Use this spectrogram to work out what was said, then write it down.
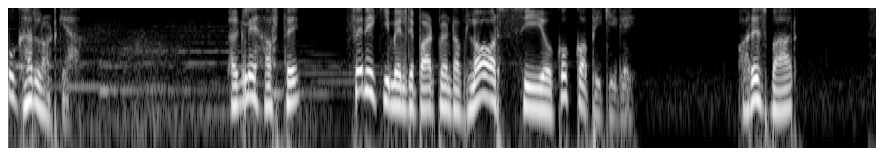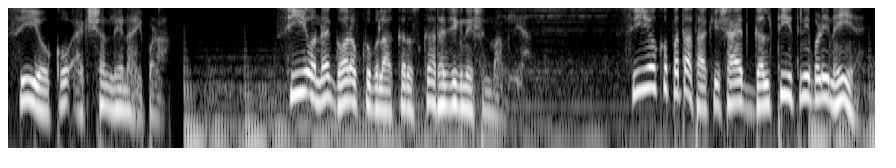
वो घर लौट गया। अगले हफ़्ते फिर एक ईमेल डिपार्टमेंट ऑफ़ लॉ और सीईओ को कॉपी की गई, और इस बार सीईओ को एक्शन लेना ही पड़ा। सीईओ ने गौरव को बुलाकर उसका रेजिग्नेशन मांग लिया। सीईओ को पता था कि शायद गलती इतनी बड़ी नहीं है।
